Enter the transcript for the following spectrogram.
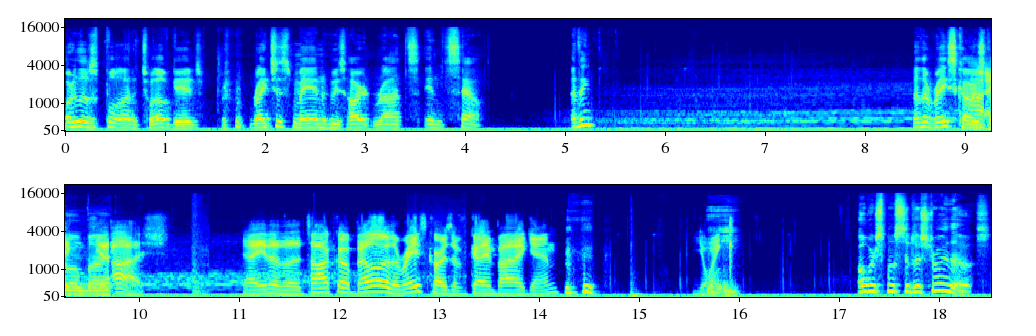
or they'll just pull out a 12 gauge. Righteous man whose heart rots in south. I think. Another race car is My going by. Gosh. Yeah, either the Taco Bell or the race cars have come by again. Yoink. Oh, we're supposed to destroy those.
